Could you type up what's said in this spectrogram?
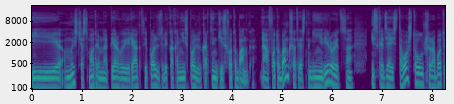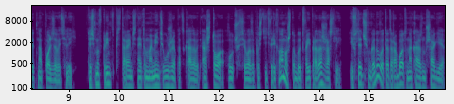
и мы сейчас смотрим на первые реакции пользователей, как они используют картинки из фотобанка. А фотобанк, соответственно, генерируется, исходя из того, что лучше работает на пользователей. То есть мы, в принципе, стараемся на этом моменте уже подсказывать, а что лучше всего запустить в рекламу, чтобы твои продажи росли. И в следующем году вот эта работа на каждом шаге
